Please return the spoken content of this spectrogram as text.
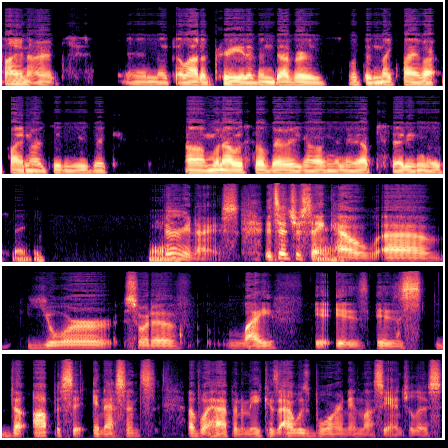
fine arts and like a lot of creative endeavors within like fine fine arts and music. Um, when I was still very young, I ended up studying those things. Yeah. Very nice. It's interesting Yeah. how um, your sort of life is is the opposite in essence of what happened to me because I was born in Los Angeles,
